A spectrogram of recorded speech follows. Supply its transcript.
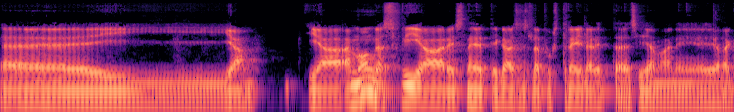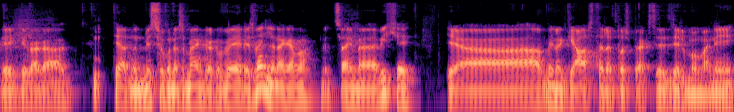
Äh,. jah, ja Among Us VR-is näidati ka siis lõpuks treilerit, siiamaani ei ole keegi väga teadnud, missugune see mäng hakkab VR-is välja nägema, nüüd saime vihjeid ja millalgi aasta lõpus peaks ta siis ilmuma nii,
